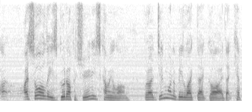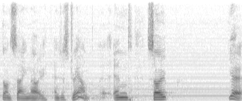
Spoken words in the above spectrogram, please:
I, I saw all these good opportunities coming along, but I didn't want to be like that guy that kept on saying no and just drowned. And so, yeah,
